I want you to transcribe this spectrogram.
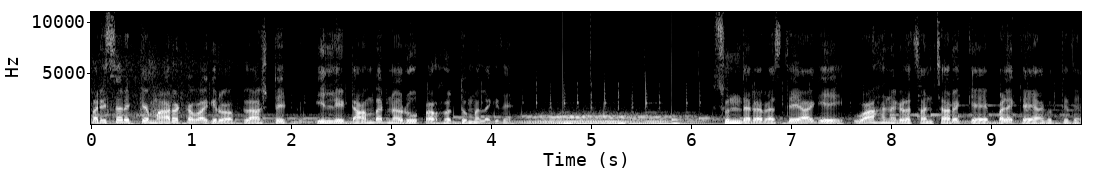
ಪರಿಸರಕ್ಕೆ ಮಾರಕವಾಗಿರುವ ಪ್ಲಾಸ್ಟಿಕ್ ಇಲ್ಲಿ ಡಾಂಬರ್ನ ರೂಪ ಹೊದ್ದು ಮಲಗಿದೆ. ಸುಂದರ ರಸ್ತೆಯಾಗಿ ವಾಹನಗಳ ಸಂಚಾರಕ್ಕೆ ಬಳಕೆಯಾಗುತ್ತಿದೆ.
